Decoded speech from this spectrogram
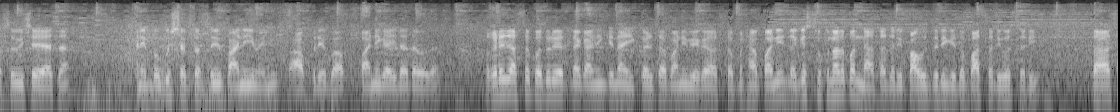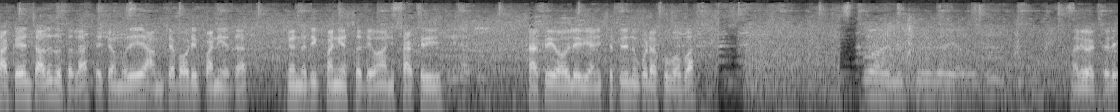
असं विषय असा. आणि बघू शकता तुम्ही पाणी म्हणजे बाप रे बाप. पाणी काय आता बघा. वगैरे जास्त कदूर येत नाही कारण की नाही इकडचं पाणी वेगळं असतं. पण ह्या पाणी लगेच सुकणार पण नाही. आता जरी पाऊस जरी घेतो पाच सहा दिवस तरी तर साखरेन चालूच होतं त्याच्यामुळे आमच्या बावडीत पाणी येतं. किंवा नदीत पाणी असतं तेव्हा. आणि साखरी साखरी वावलेली आणि छत्री नको टाकू बाबा. भारी वाटतं रे.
